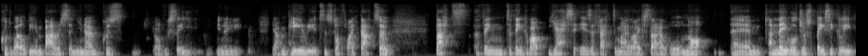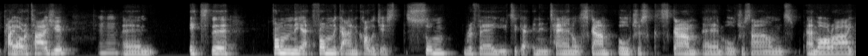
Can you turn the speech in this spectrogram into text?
could well be embarrassing, you know, because obviously, you know, you're having periods and stuff like that. So that's a thing to think about. Yes, it is affecting my lifestyle or not. Um, and they will just basically prioritize you. Mm-hmm. Um, it's the from the from the gynecologist. Some refer you to get an internal scan, ultra scan, um, ultrasound, MRI.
